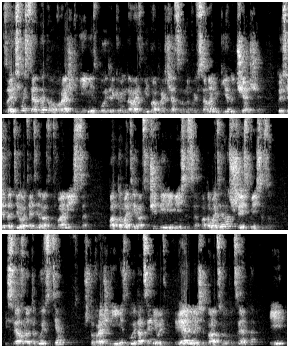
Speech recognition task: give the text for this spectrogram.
В зависимости от этого врач-гигиенист будет рекомендовать либо обращаться на профессиональную гигиену чаще, то есть это делать один раз в два месяца, потом один раз в четыре месяца, потом один раз в шесть месяцев. И связано это будет с тем, что врач-гигиенист будет оценивать реальную ситуацию у пациента и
